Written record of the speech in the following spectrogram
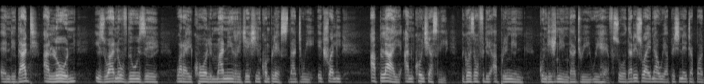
And that alone is one of those, uh, what I call money rejection complex that we actually apply unconsciously because of the upbringing conditioning that we, we have. So that is why now we are passionate about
